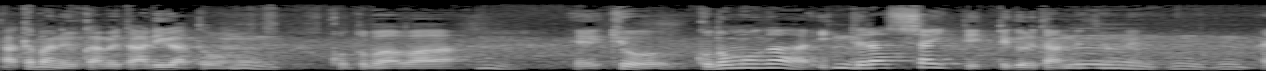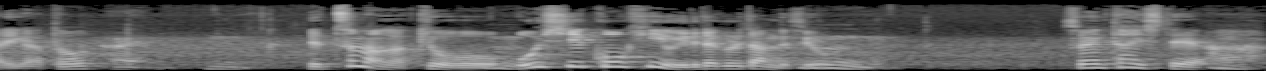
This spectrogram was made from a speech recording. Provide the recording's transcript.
頭に浮かべた「ありがとう」のうん。言葉は、えー今日子供が「行ってらっしゃい」って言ってくれたんですよね、うんうんうんありがとう。はい。で妻が今日、うん。美味しいコーヒーを入れてくれたんですよ、うん。それに対して「あ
